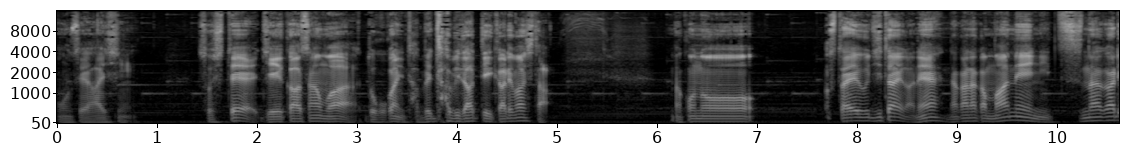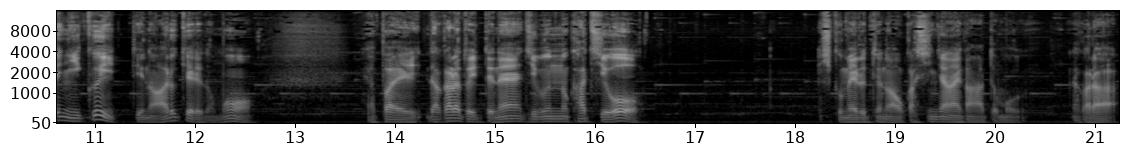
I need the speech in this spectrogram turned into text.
音声配信。そして、ジェイカーさんはどこかに旅立って行かれました。まあ、この、スタイフ自体がね、なかなかマネーにつながりにくいっていうのはあるけれども、やっぱり、だからといってね、自分の価値を低めるっていうのはおかしいんじゃないかなと思う。だから、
